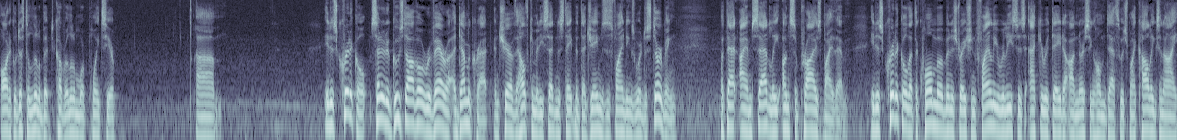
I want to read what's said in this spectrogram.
article just a little bit to cover a little more points here. Um, it is critical. Senator Gustavo Rivera, a Democrat and chair of the Health Committee, said in a statement that James's findings were disturbing but that I am sadly unsurprised by them. It is critical that the Cuomo administration finally releases accurate data on nursing home deaths, which my colleagues and I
